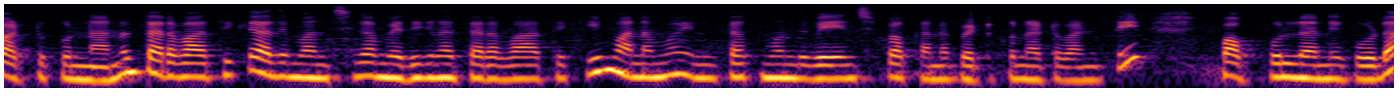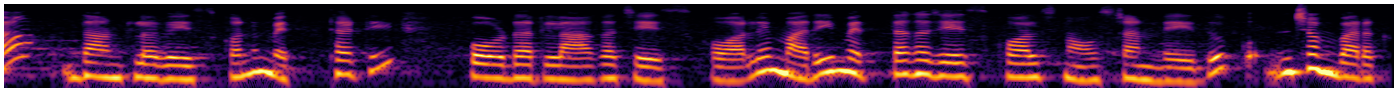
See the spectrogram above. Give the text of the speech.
పట్టుకున్నాను. తర్వాతకి అది మంచిగా మెదిగిన తర్వాతకి మనము ఇంతకుముందు వేయించి పక్కన పెట్టుకున్నటువంటి పప్పులని కూడా దాంట్లో వేసుకొని మెత్తటి పౌడర్ లాగా చేసుకోవాలి. మరీ మెత్తగా చేసుకోవాల్సిన అవసరం లేదు. కొంచెం బరక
